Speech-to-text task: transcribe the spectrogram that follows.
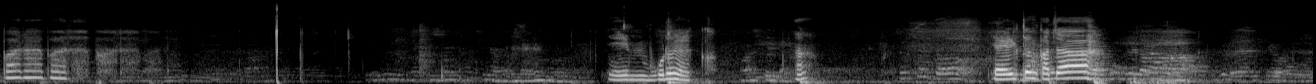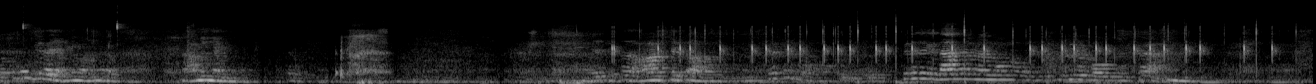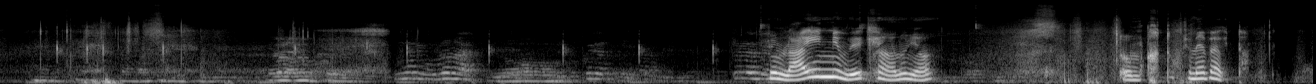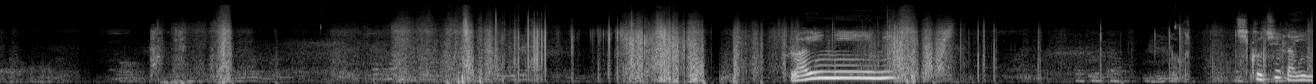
빠라바라바라바라 얘 뭐를 할까? 어? 야 일단 가자 그래서 나면을 먹는 거지, 국을 먹으니까. 저 라인님 왜 이렇게 안 오냐? 그럼 카톡 좀 해봐야겠다. 라인님이 그지 라인님.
